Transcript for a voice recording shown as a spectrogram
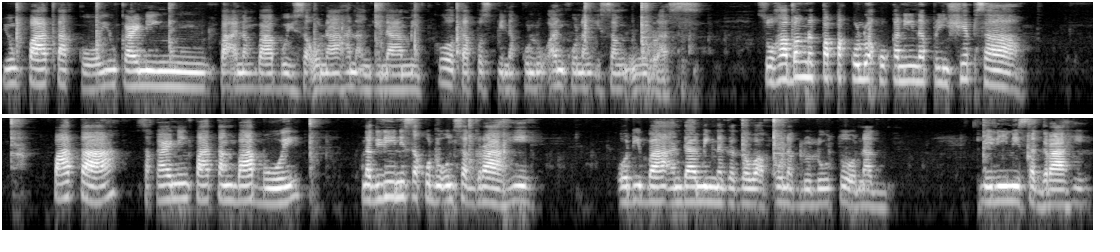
yung pata ko, yung karning paa ng baboy sa unahan ang ginamit ko. Tapos pinakuluan ko ng isang oras. So habang nagpapakulo ako kanina, prinsip, sa pata, sa karning patang baboy, naglinis ako doon sa grahe. O di ba, ang daming nagagawa ko, nagluluto, naglilinis sa grahe.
